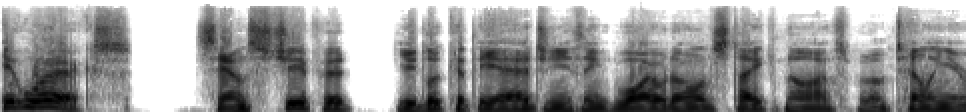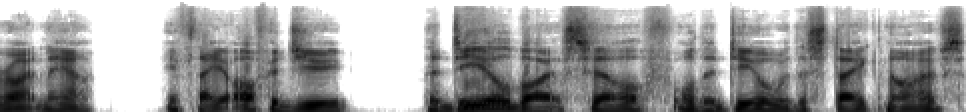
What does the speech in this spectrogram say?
It works. Sounds stupid. You look at the ads and you think, why would I want steak knives? But I'm telling you right now, if they offered you the deal by itself or the deal with the steak knives,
